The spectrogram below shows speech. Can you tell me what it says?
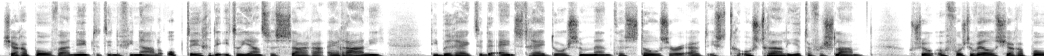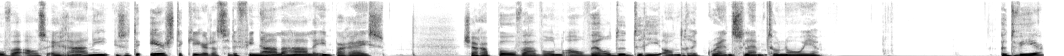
Sharapova neemt het in de finale op tegen de Italiaanse Sara Errani. Die bereikte de eindstrijd door Samantha Stozer uit Australië te verslaan. Eh, voor zowel Sharapova als Errani is het de eerste keer dat ze de finale halen in Parijs. Sharapova won al wel de drie andere Grand Slam toernooien. Het weer.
